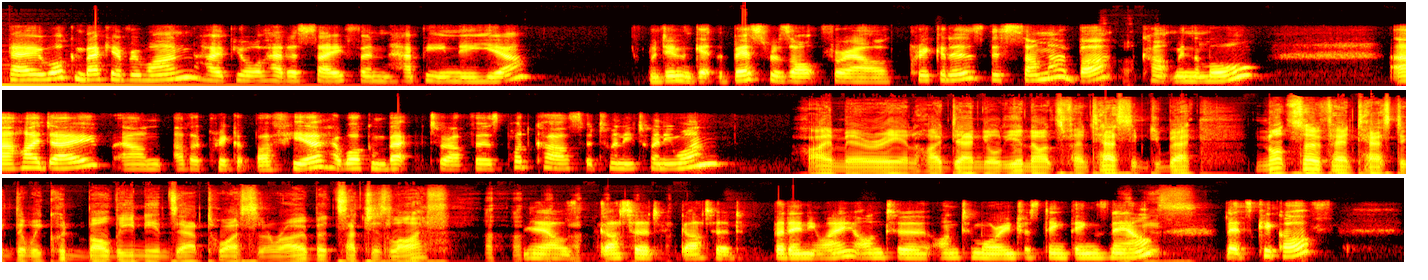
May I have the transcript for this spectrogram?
Okay, welcome back, everyone. Hope you all had a safe and happy new year. We didn't get the best result for our cricketers this summer, but can't win them all. Uh, hi, Dave, our other cricket buff here. Welcome back to our first podcast for 2021. Hi, Mary, and hi, Daniel. You know, it's fantastic to be back. Not so fantastic that we couldn't bowl the Indians out twice in a row, but such is life. yeah, I was gutted, gutted. But anyway, on to, on to more interesting things now. Yes. Let's kick off.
